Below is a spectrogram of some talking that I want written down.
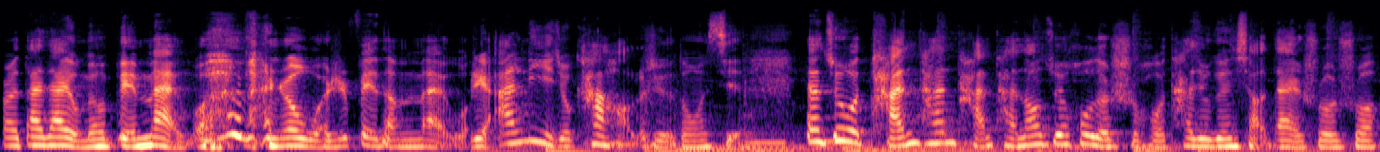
不知道大家有没有被卖过？反正我是被他们卖过。这安利就看好了这个东西，但最后谈谈谈谈到最后的时候，他就跟小戴说说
